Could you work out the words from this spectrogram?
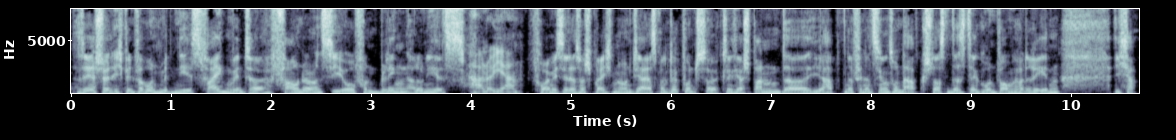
Sehr schön. Ich bin verbunden mit Nils Feigenwinter, Founder und CEO von Bling. Hallo Nils. Hallo Jan. Freue mich sehr, dass wir sprechen. Und ja, erstmal Glückwunsch. Äh, klingt ja spannend. Äh, ihr habt eine Finanzierungsrunde abgeschlossen. Das ist der Grund, warum wir heute reden. Ich habe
